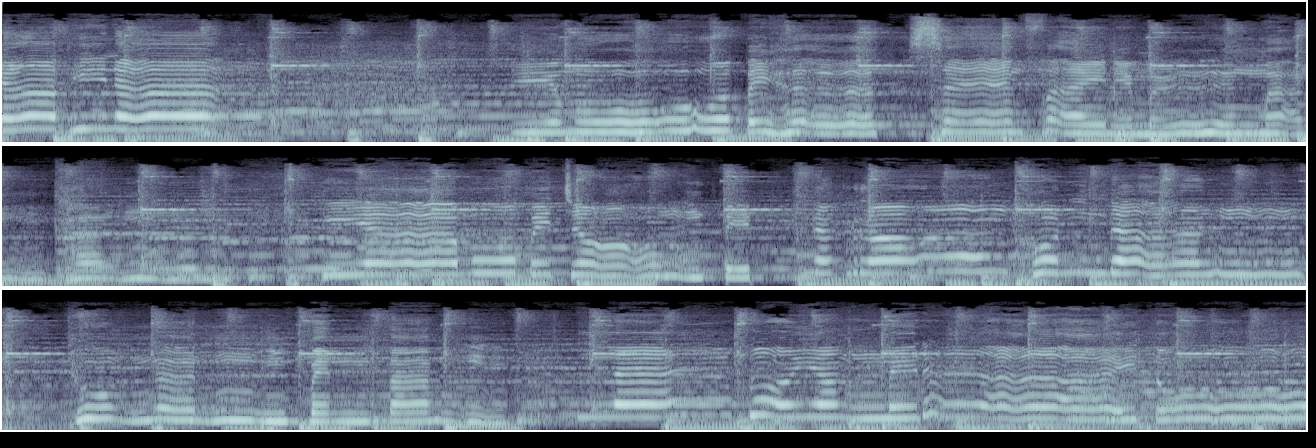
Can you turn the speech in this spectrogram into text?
นาพี่นาอย่ามัวไปเหอะแสงไฟในเมืองมั่งคั่งอย่ามัวไปจ้องติดนักร้องคนดัง ทุ่มเงินเป็นตังแล้วก็ยังไม่ได้ตัว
